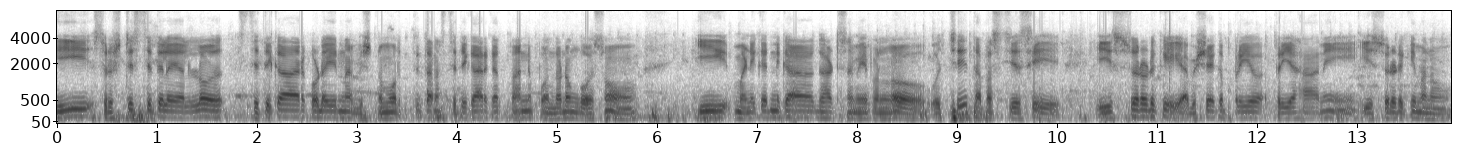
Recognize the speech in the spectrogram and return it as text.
ఈ సృష్టి స్థితిలయంలో స్థితికారకుడైన విష్ణుమూర్తి తన స్థితికారకత్వాన్ని పొందడం కోసం ఈ మణికర్ణిక ఘాట్ సమీపంలో వచ్చి తపస్సు చేసి ఈశ్వరుడికి అభిషేక ప్రియ ప్రియ అని ఈశ్వరుడికి మనం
